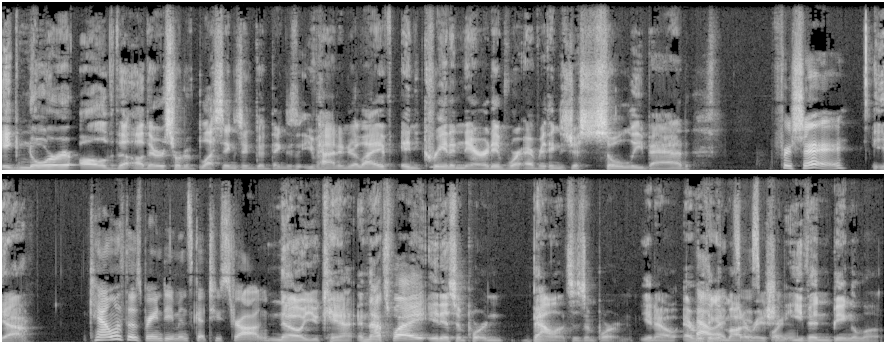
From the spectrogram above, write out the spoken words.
ignore all of the other sort of blessings and good things that you've had in your life and create a narrative where everything's just solely bad. For sure. Yeah. Can't let those brain demons get too strong. No, you can't. And that's why it is important. Balance is important. You know, everything in Balance is moderation, even being alone.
